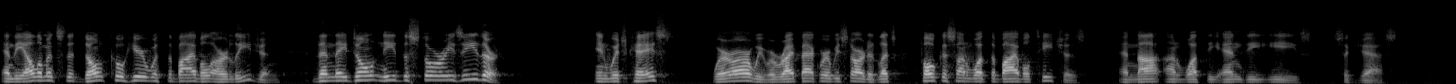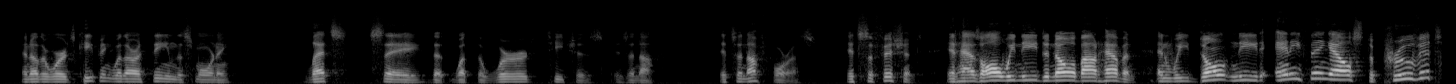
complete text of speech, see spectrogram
and the elements that don't cohere with the Bible are legion, then they don't need the stories either. In which case, where are we? We're right back where we started. Let's focus on what the Bible teaches and not on what the NDEs suggest. In other words, keeping with our theme this morning, let's say that what the Word teaches is enough. It's enough for us, it's sufficient. It has all we need to know about heaven, and we don't need anything else to prove it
